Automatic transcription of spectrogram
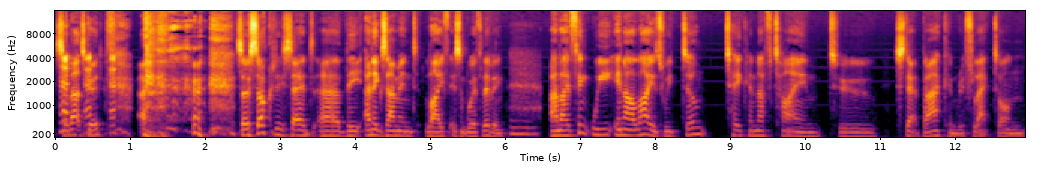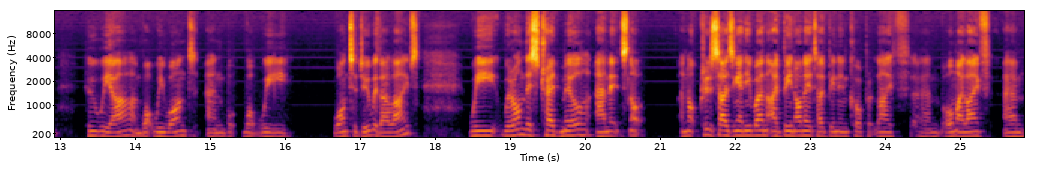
so that's good. so Socrates said, uh, "The unexamined life isn't worth living," Mm. and I think we, in our lives, we don't take enough time to step back and reflect on who we are and what we want and wh- what we want to do with our lives. We we're on this treadmill, and it's not. I'm not criticizing anyone. I've been on it. I've been in corporate life um, all my life, um,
